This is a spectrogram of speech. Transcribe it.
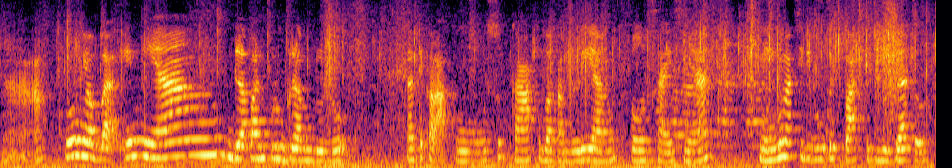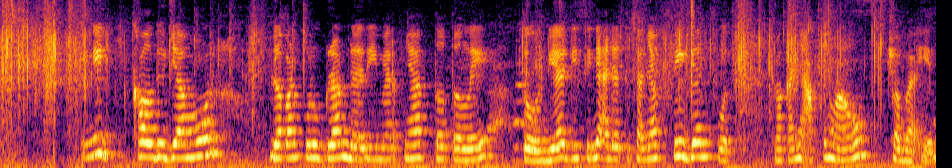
nah aku nyobain yang 80 gram dulu. Nanti kalau aku suka aku bakal beli yang full size nya nih ini masih dibungkus plastik juga tuh. Ini kaldu jamur 80 gram dari mereknya Totally tuh dia di sini ada tulisannya vegan food. Makanya aku mau cobain.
